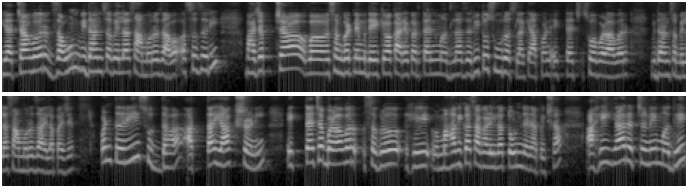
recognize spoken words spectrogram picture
याच्यावर जाऊन विधानसभेला सामोरं जावं असं जरी भाजपच्या संघटनेमध्ये किंवा कार्यकर्त्यांमधला जरी तो सूर असला की आपण एकट्याच स्वबळावर विधानसभेला सामोरं जायला पाहिजे. पण तरी सुद्धा आत्ता या क्षणी एकट्याच्या बळावर सगळं हे महाविकास आघाडीला तोंड देण्यापेक्षा आहे ह्या रचनेमध्ये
